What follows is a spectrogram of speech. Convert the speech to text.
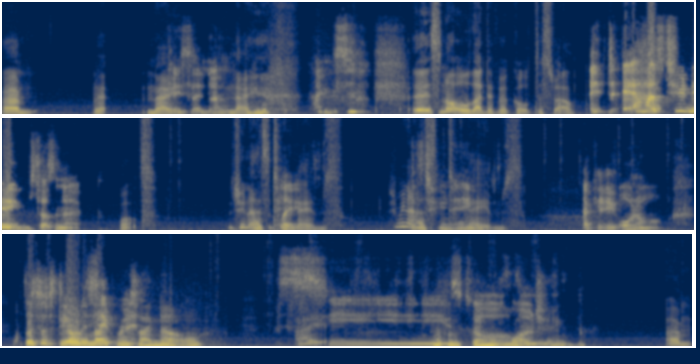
Um, no, Please say no. no, Thanks. it's not all that difficult to spell. It, it has two names, doesn't it? What? What do you mean it has two Please. names? What do you mean it Has has two two names. names? Okay, or not. This is the only The night same race. I know. I haven't been watching. Um.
